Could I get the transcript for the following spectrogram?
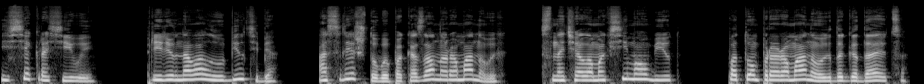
И все красивые. Приревновал и убил тебя. А след, чтобы показал на Романовых. Сначала Максима убьют. Потом про Романовых догадаются.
